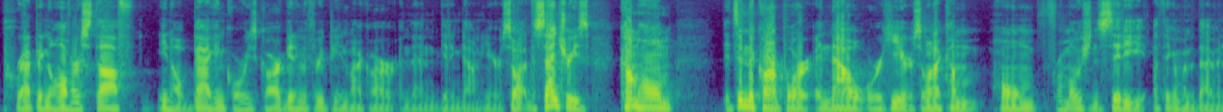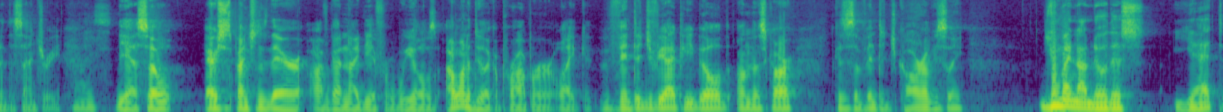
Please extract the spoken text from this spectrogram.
prepping all of our stuff, you know, bagging Corey's car, getting the 3P in my car, and then getting down here. So the Century's come home, it's in the carport, and now we're here. So when I come home from Ocean City, I think I'm going to dive into the Century. Nice. Yeah, so air suspension's there. I've got an idea for wheels. I want to do like a proper like vintage VIP build on this car because it's a vintage car, obviously. You might not know this yet.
